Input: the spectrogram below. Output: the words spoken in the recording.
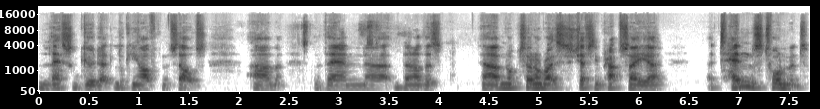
less good at looking after themselves um, than uh, than others. Nocturnal Rights is suggesting perhaps a, uh, a tens tournament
